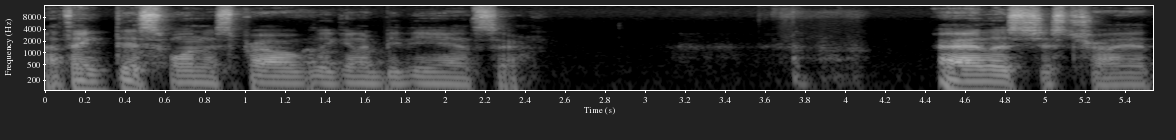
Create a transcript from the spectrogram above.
I think this one is probably going to be the answer. All right, let's just try it.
